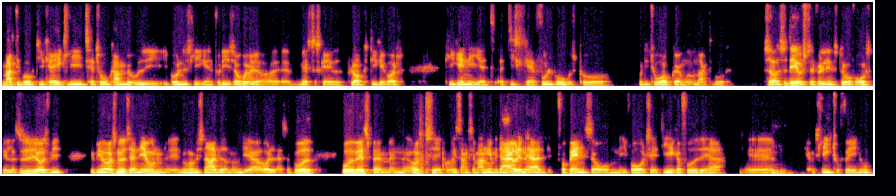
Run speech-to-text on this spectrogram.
Magdeburg, de kan ikke lige tage to kampe ud i, i Bundesligaen, fordi så ryger øh, mesterskabet. Plok, de kan godt kigge ind i, at, at de skal have fuld fokus på, på de to opgør mod Magdeburg. Så, så det er jo selvfølgelig en stor forskel. Og så synes jeg også, vi, vi bliver også nødt til at nævne, øh, nu har vi snakket om nogle af de her hold, altså både, både Vestbam, men også Paris Saint-Germain, men der er jo den her forbandelse over dem i forhold til, at de ikke har fået det her øh, Champions League-trofæ nu.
